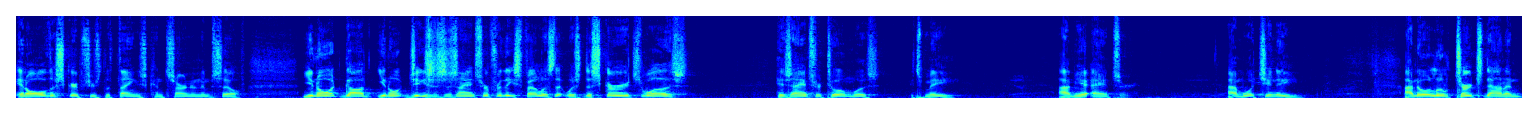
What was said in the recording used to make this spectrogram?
in all the scriptures the things concerning himself. You know what God, you know what Jesus' answer for these fellows that was discouraged was? His answer to them was, It's me. I'm your answer. I'm what you need. I know a little church down in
